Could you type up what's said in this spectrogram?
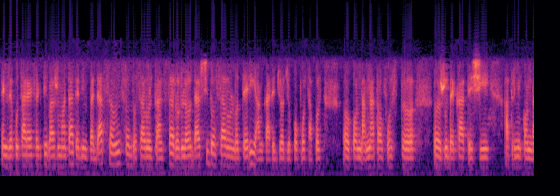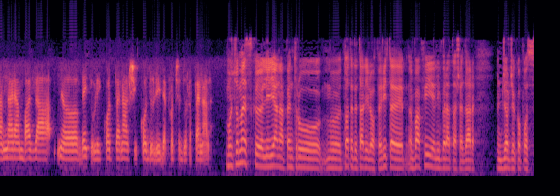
executarea efectivă a jumătate din pedeapsă, însă dosarul transferurilor, dar și dosarul loteria în care George Copos a fost uh, condamnat, au fost uh, uh judecate și a primit condamnarea în baza uh, vechiului cod penal și codului de procedură penală. Mulțumesc, Liliana, pentru uh, toate detaliile oferite. Va fi eliberat așadar George Copos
